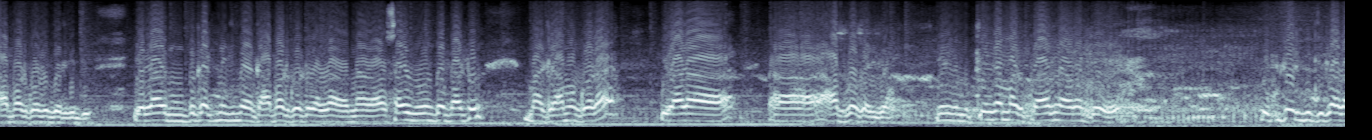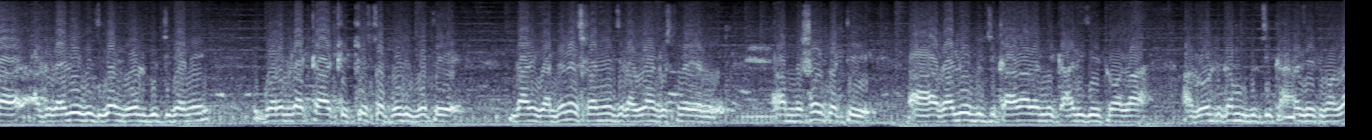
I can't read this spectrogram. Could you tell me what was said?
కాపాడుకోవడం జరిగింది. ఇలా ముంపు నుంచి మేము కాపాడుకోవడం వల్ల మా వ్యవసాయ భూమితో పాటు మా గ్రామం కూడా ఇవాళ ఆపుకోగలిగాం. దీనికి ముఖ్యంగా మాకు ప్రేరణ ఎవరంటే ఉప్పుటూరు బ్రిడ్జ్ కాడ అటు రైల్వే బ్రిడ్జ్ కానీ రోడ్డు బ్రిడ్జ్ కానీ గొరబడెక్క కిక్కిస్తో పూడిపోతే దానికి వెంటనే స్పందించి రఘురామకృష్ణ గారు ఆ మిషన్ పెట్టి ఆ రైల్వే బ్రిడ్జ్ కాలాలన్నీ ఖాళీ చేయటం వల్ల ఆ రోడ్డు కమ్ బ్రిడ్జి ఖాళీ చేయటం వల్ల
